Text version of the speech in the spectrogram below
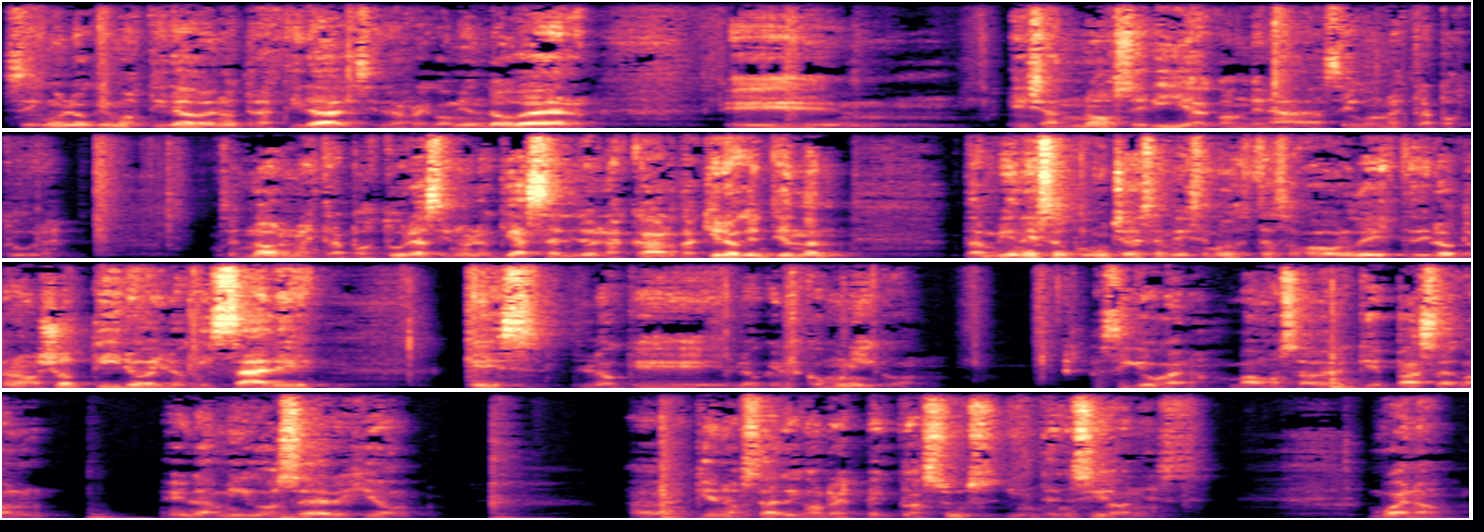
según lo que hemos tirado en otras tiradas, y les recomiendo ver, eh, ella no sería condenada según nuestra postura. No nuestra postura, sino lo que ha salido en las cartas. Quiero que entiendan también eso, porque muchas veces me dicen, vos estás a favor de este, del otro. No, yo tiro y lo que sale es lo que, lo que les comunico. Así que bueno, vamos a ver qué pasa con el amigo Sergio. A ver qué nos sale con respecto a sus intenciones. Bueno,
